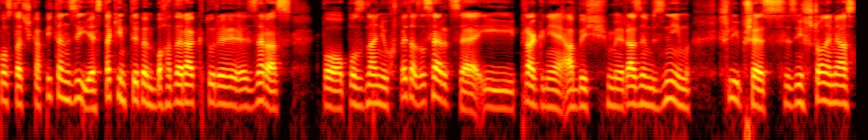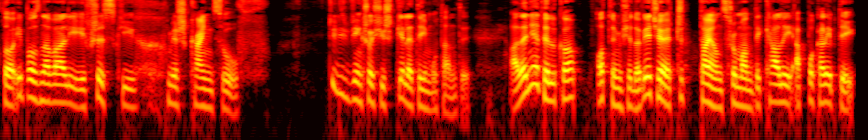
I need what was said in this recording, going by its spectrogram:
Postać Kapitan Z jest takim typem bohatera, który zaraz po poznaniu chwyta za serce i pragnie, abyśmy razem z nim szli przez zniszczone miasto i poznawali wszystkich mieszkańców, czyli w większości szkielety i mutanty. Ale nie tylko. O tym się dowiecie, czytając Romantically Apocalyptic.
